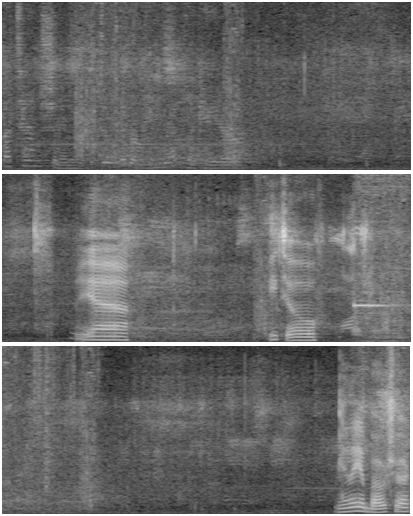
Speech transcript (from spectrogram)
Attention. Delivering replicator. Yeah. Me too. Really a Bocek?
